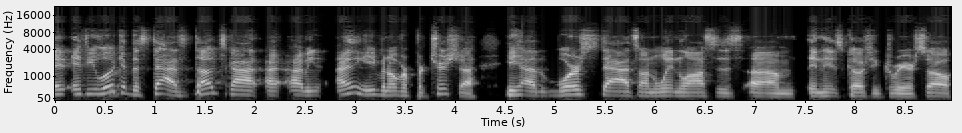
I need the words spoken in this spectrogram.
If, you look at the stats, Doug's got. I, I, mean, I think even over Patricia, he had worse stats on win losses um, in his coaching career. So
